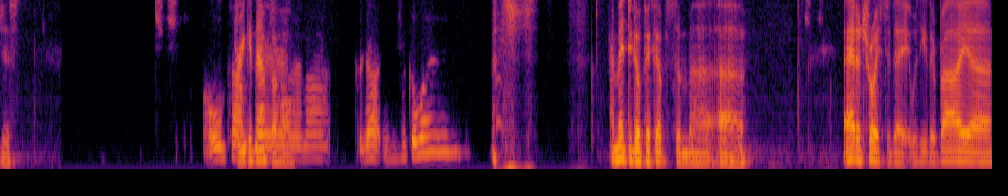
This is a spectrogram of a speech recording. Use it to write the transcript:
Just Old times Drinking alcohol. are not forgotten. Look away. I meant to go pick up some. Uh, uh, I had a choice today. It was either buy uh,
